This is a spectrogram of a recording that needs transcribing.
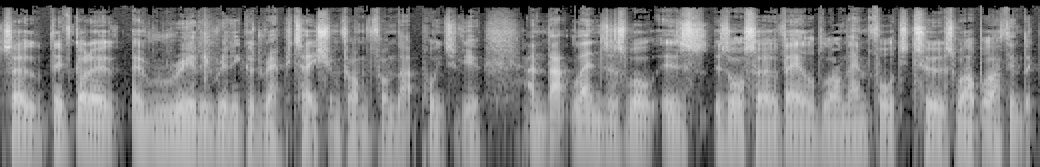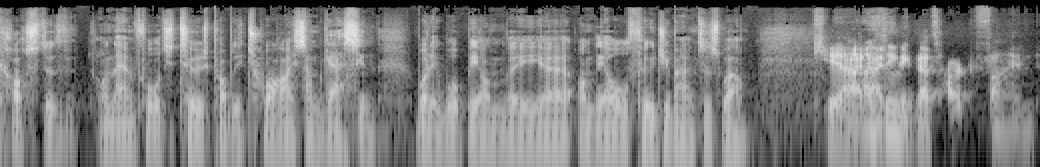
So they've got a, a really really good reputation from from that point of view. And that lens as well is is also available on M42 as well. But I think the cost of on M42 is probably twice. I'm guessing what it would be on the uh, on the old Fuji mount as well. Yeah, I, I, I think, think that's hard to find.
